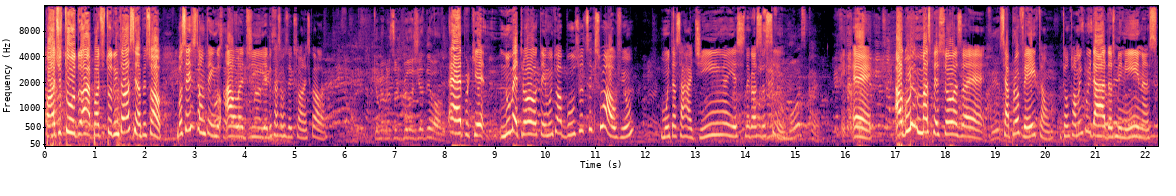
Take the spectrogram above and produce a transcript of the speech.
Pode tudo. Ah, pode tudo. Então, assim, ó, pessoal. Vocês estão tendo aula de educação sexual na escola? Porque o meu professor de biologia deu aula. É, porque no metrô tem muito abuso sexual, viu? Muita sarradinha e esses negócios assim. É. Algumas pessoas é, se aproveitam. Então tomem cuidado, as meninas.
